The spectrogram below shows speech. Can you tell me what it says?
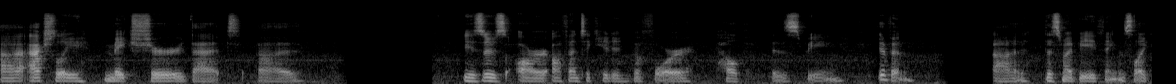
uh, actually make sure that uh, users are authenticated before help is being given. Uh, this might be things like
